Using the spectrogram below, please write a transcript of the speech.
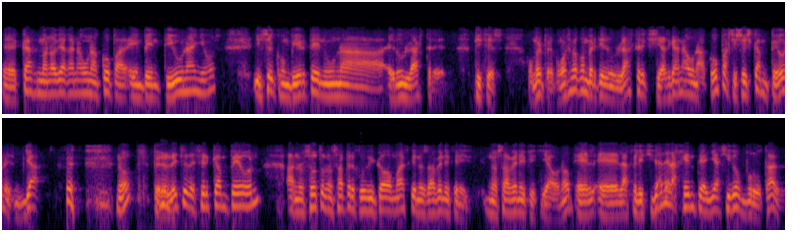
Eh, Kazma no había ganado una Copa en 21 años y se convierte en, una, en un lastre. Dices, hombre, pero ¿cómo se va a convertir en un lastre si has ganado una copa, si sois campeones? Ya, ¿no? Pero el mm. hecho de ser campeón a nosotros nos ha perjudicado más que nos ha, nos ha beneficiado, ¿no? Eh, la felicidad de la gente allí ha sido brutal.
